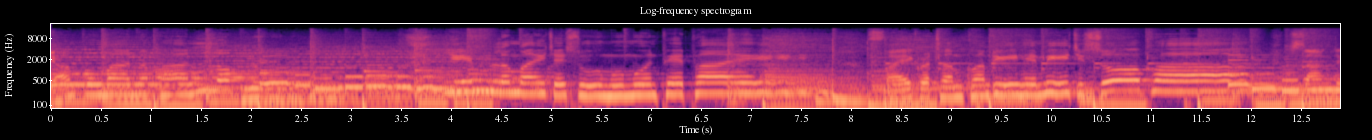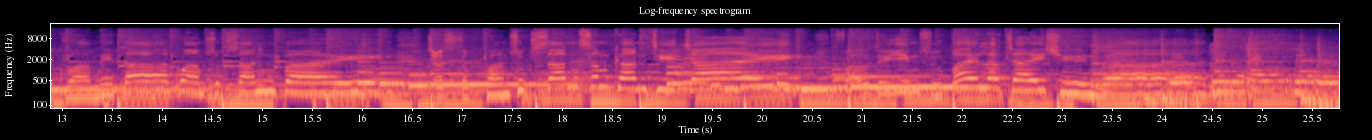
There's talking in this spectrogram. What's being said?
ยามคงมานมาผ่านลบหลู่ยิ้มละไม่ใจสู่มู่มวลเพศภัย ไฟกระทำความดีให้มีจิตโสภาสร้างแต่ความเมตตาความสุขสันต์ไป จะสบความสุขสันต์สำคัญที่ใจ เฝ้าแต่ยิ้มสู่ไปแล้วใจชื่นบาน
